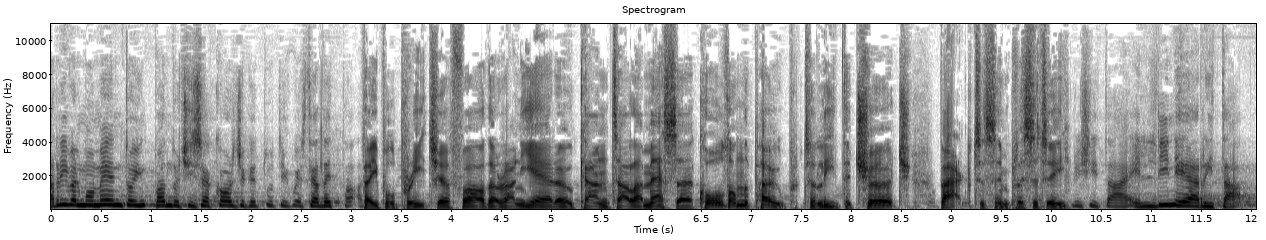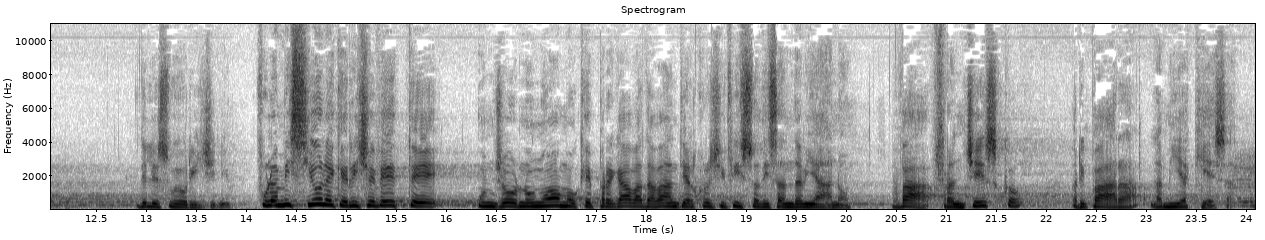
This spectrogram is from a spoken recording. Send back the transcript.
Arriva il momento in, quando ci si accorge che tutti questi adettati Papal preacher Father Raniero Cantalamessa called on the Pope to lead the Church back to simplicity. semplicità e linearità delle sue origini. Fu la missione che ricevette un giorno un uomo che pregava davanti al crocifisso di San Damiano. Va, Francesco, ripara la mia chiesa.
